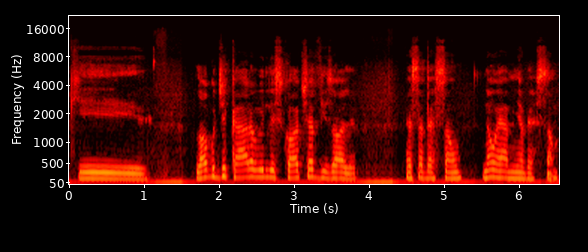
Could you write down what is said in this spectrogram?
Que logo de cara o Will Scott avisa: olha, essa versão não é a minha versão.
